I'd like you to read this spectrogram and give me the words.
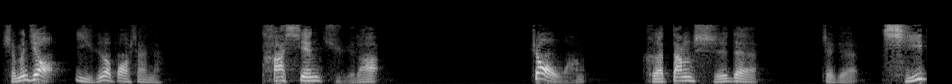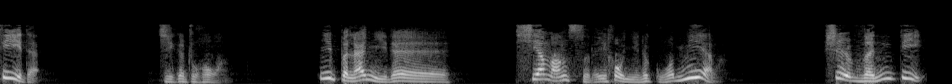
什么叫以恶报善呢？他先举了赵王和当时的这个齐地的几个诸侯王。你本来你的先王死了以后，你的国灭了，是文帝。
